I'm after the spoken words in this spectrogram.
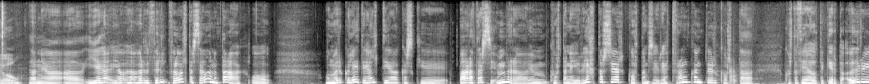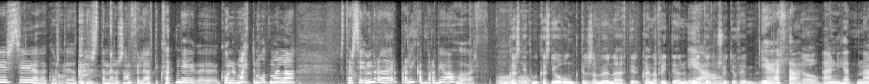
Já. þannig að ég, já, það verður fyrir að segja þennan dag og Og mörguleiti held ég að kannski bara þessi umræða um hvort hann er rétt á sér, hvort hann sé rétt framkvæmdur, hvort að, hvort að þið hefðu átt að gera þetta öðru í sig eða hvort þið hefðu átt að hlusta meira á samfélagi eftir hvernig eh, konur mættum ótmæla. Þessi umræða er bara líka bara mjög áhugaverð. Þú kannski, og, kannski of ung til þess að muna eftir hvenna frítiðunum 1975. Ég er það, já. en hérna,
